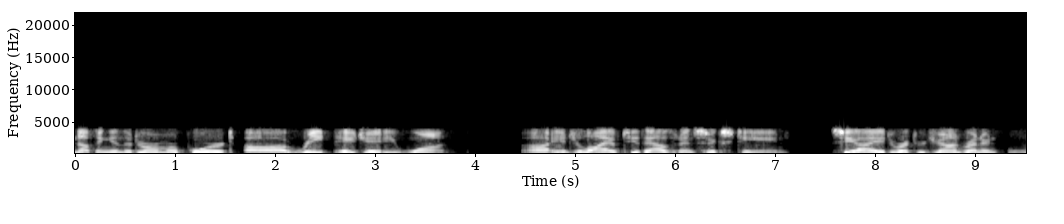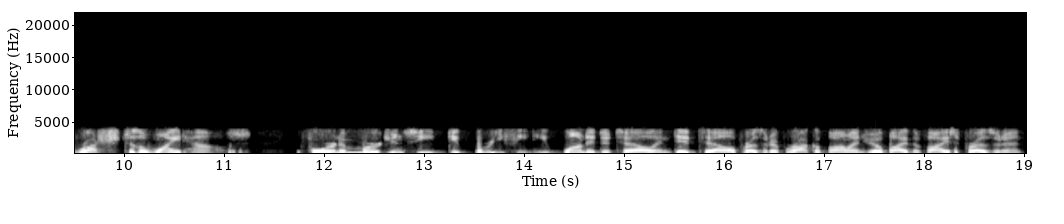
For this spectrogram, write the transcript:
nothing in the Durham report. Uh, read page 81. Uh, in July of 2016, CIA Director John Brennan rushed to the White House for an emergency debriefing. He wanted to tell and did tell President Barack Obama and Joe Biden, the vice president,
